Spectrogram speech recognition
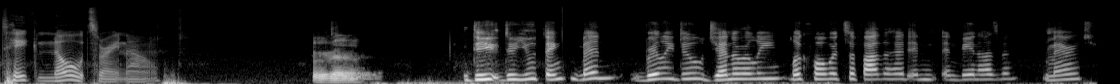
take notes right now. For, uh, Do you do you think men really do generally look forward to fatherhood and, and being a husband, marriage?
